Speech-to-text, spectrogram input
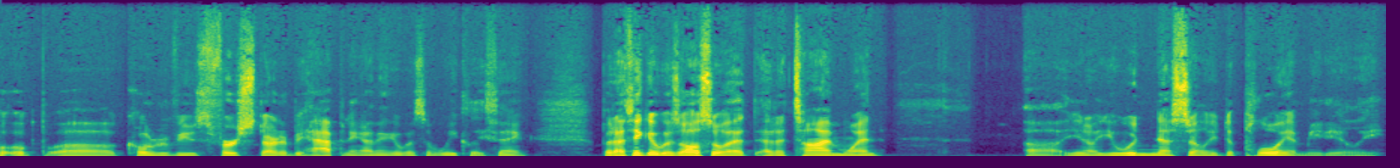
uh, code reviews first started be happening, I think it was a weekly thing. But I think it was also at, at a time when, uh, you know, you wouldn't necessarily deploy immediately.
